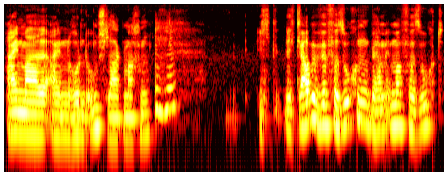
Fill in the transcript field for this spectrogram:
einmal einen Rundumschlag machen. Mhm. Ich, ich glaube, wir versuchen, wir haben immer versucht,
